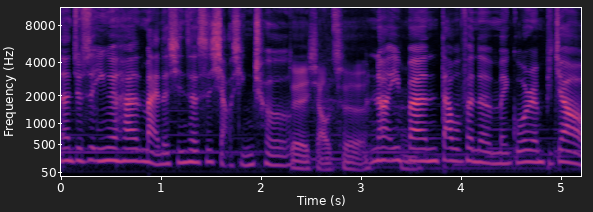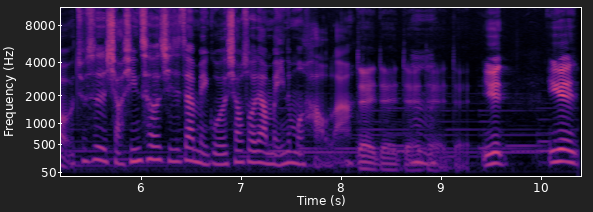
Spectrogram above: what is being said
那就是因为他买的新车是小型车，对，小车。那一般大部分的美国人比较就是小型车，其实在美国的销售量没那么好啦。对对对对对，嗯、因为因为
